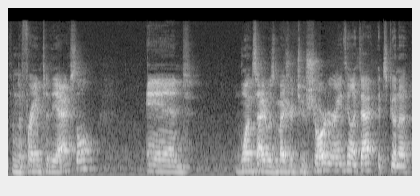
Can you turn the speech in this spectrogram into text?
from the frame to the axle, and one side was measured too short or anything like that, it's gonna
